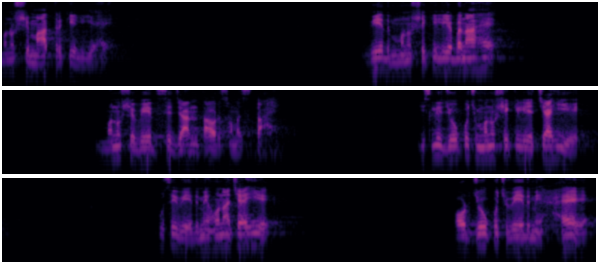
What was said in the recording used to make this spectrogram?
मनुष्य मात्र के लिए है। वेद मनुष्य के लिए बना है। मनुष्य वेद से जानता और समझता है। इसलिए जो कुछ मनुष्य के लिए चाहिए, उसे वेद में होना चाहिए। और जो कुछ वेद में है,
